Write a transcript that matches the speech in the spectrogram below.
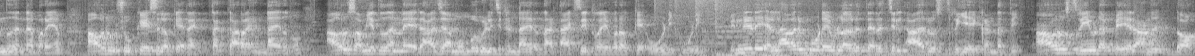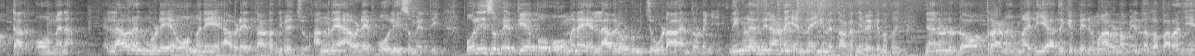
എന്ന് തന്നെ പറയാം. ആ ഒരു ഷൂക്കേസിലൊക്കെ രക്തക്കറ ഉണ്ടായിരുന്നു. ആ ഒരു സമയത്ത് തന്നെ രാജ മുമ്പ് വിളിച്ചിട്ടുണ്ടായിരുന്ന ടാക്സി ഡ്രൈവറൊക്കെ ഓടിക്കൂടി. പിന്നീട് എല്ലാവരും കൂടെയുള്ള ഒരു തെരച്ചിൽ ആ ഒരു സ്ത്രീയെ കണ്ടെത്തി. ആ ഒരു സ്ത്രീയുടെ പേരാണ് ഡോക്ടർ ഓമന. എല്ലാവരും കൂടെ ഓമനയെ അവിടെ തടഞ്ഞു വെച്ചു. അങ്ങനെ അവിടെ പോലീസും എത്തി. പോലീസും എത്തിയപ്പോൾ ഓമനെ എല്ലാവരോടും ചൂടാകാൻ തുടങ്ങി. നിങ്ങൾ എന്തിനാണ് എന്നെ ഇങ്ങനെ തടഞ്ഞു വെക്കുന്നത്? ഞാനൊരു ഡോക്ടറാണ് മര്യാദയ്ക്ക് പെരുമാറണം എന്നൊക്കെ പറഞ്ഞ്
